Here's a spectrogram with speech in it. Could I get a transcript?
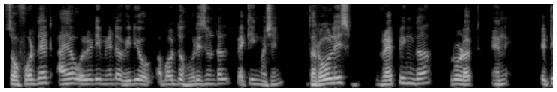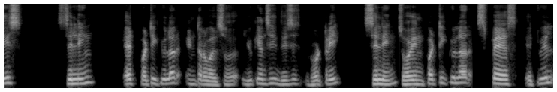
So for that, I have already made a video about the horizontal packing machine. The roll is wrapping the product and it is sealing at particular interval. So you can see this is rotary sealing. So in particular space, it will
